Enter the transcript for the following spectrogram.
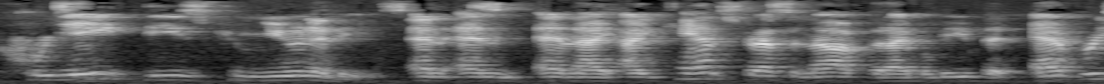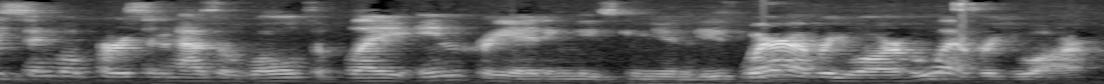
create these communities. And, and, and I, I can't stress enough that I believe that every single person has a role to play in creating these communities, wherever you are, whoever you are,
